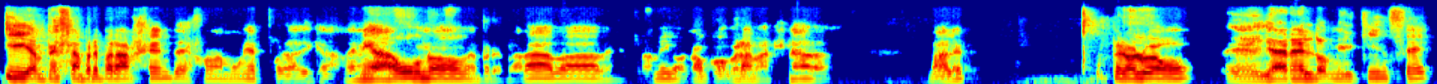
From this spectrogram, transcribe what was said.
Y empecé a preparar gente de forma muy esporádica. Venía uno, me preparaba, venía otro amigo, no cobraba ni nada. ¿Vale? Pero luego, eh, ya en el 2015,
